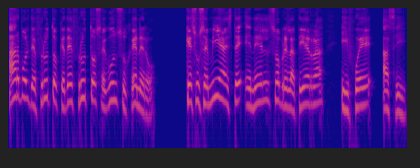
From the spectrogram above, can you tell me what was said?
árbol de fruto que dé fruto según su género, que su semilla esté en él sobre la tierra, y fue así.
